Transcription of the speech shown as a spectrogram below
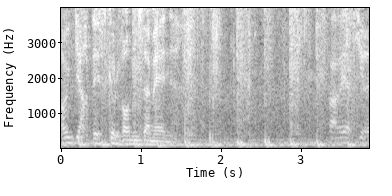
Regardez ce que le vent nous amène. Paré à tirer.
